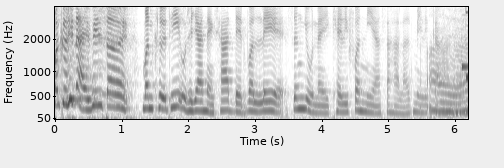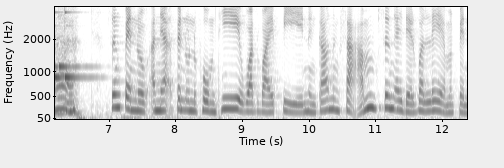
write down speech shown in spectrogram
มันคือที่ไหนพี่เตย มันคือที่อุทยานแห่งชาติ Death Valley ซึ่งอยู่ในแคลิฟอร์เนีย สหรัฐอเมริกา ซึ่งเป็นอันเนี้ยเป็นอุณหภูมิที่วัดไว้ปี 1913 ซึ่งไอ Death Valley มันเป็น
